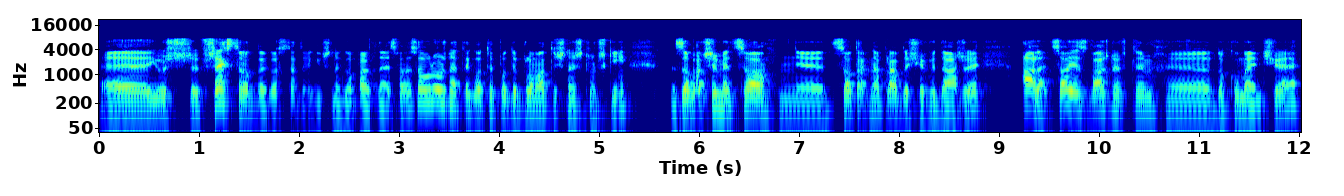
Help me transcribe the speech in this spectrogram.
e, już wszechstronnego strategicznego partnerstwa. To są różne tego typu dyplomatyczne sztuczki. Zobaczymy, co, co tak naprawdę się wydarzy. Ale co jest ważne w tym e, dokumencie,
